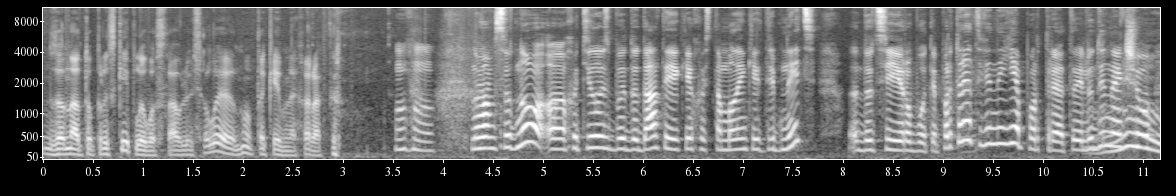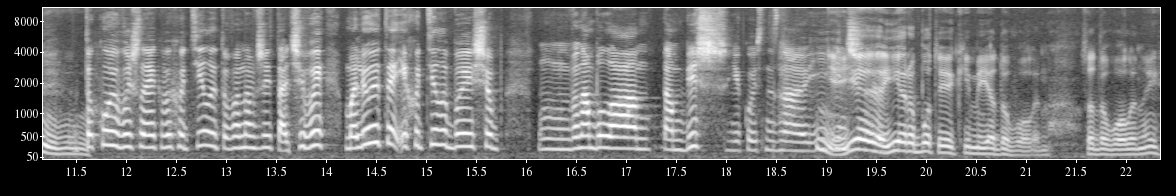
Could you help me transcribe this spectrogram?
занадто прискіпливо ставлюсь, але ну, такий в мене характер. Угу. Ну вам все одно е, хотілося б додати якихось там маленьких дрібниць е, до цієї роботи. Портрет він і є портрет. Людина, якщо Ну, такою вийшла, як ви хотіли, то вона вже і та. Чи ви малюєте і хотіли би, щоб м, вона була там більш якоюсь, не знаю, і- Ні, іншою? є, є роботи, якими я доволен, задоволений.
